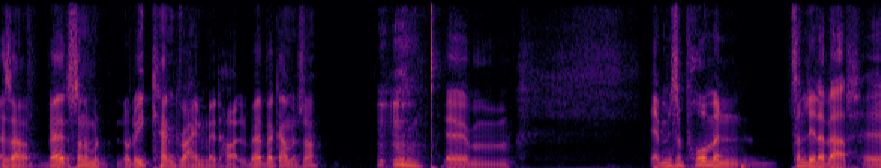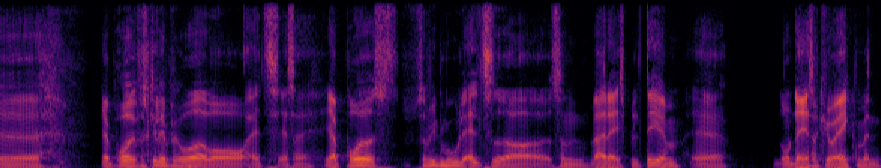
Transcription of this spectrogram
Altså, hvad så, når, man- når du ikke kan grind med et hold? Hvad, hvad gør man så? Øhm, ja, men så prøver man sådan lidt af hvert. Øh, jeg prøvede i forskellige perioder, hvor at, altså, jeg prøvede så vidt muligt altid at sådan, hver dag spille DM. Øh, nogle dage så gjorde jeg ikke, men,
